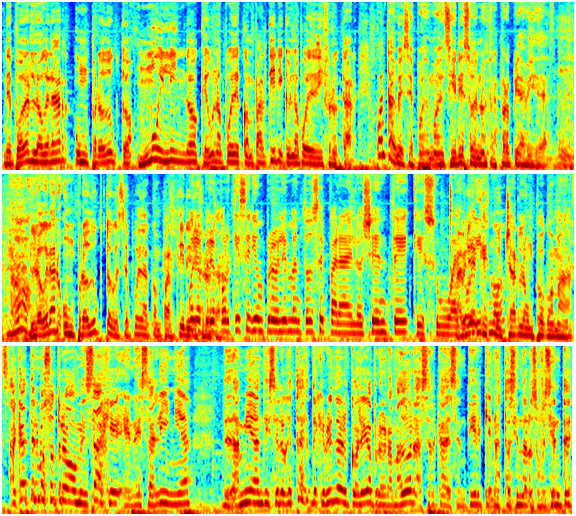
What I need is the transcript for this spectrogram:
de poder lograr un producto muy lindo que uno puede compartir y que uno puede disfrutar. ¿Cuántas veces podemos decir eso en nuestras propias vidas? No. Lograr un producto que se pueda compartir y Bueno, pero disfrutar. ¿por qué sería un problema entonces para el oyente que su Habría que algoritmo... escucharlo un poco más. Acá tenemos otro mensaje en esa línea de Damián. Dice, lo que está describiendo el colega programador acerca de sentir que no está haciendo lo suficiente,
